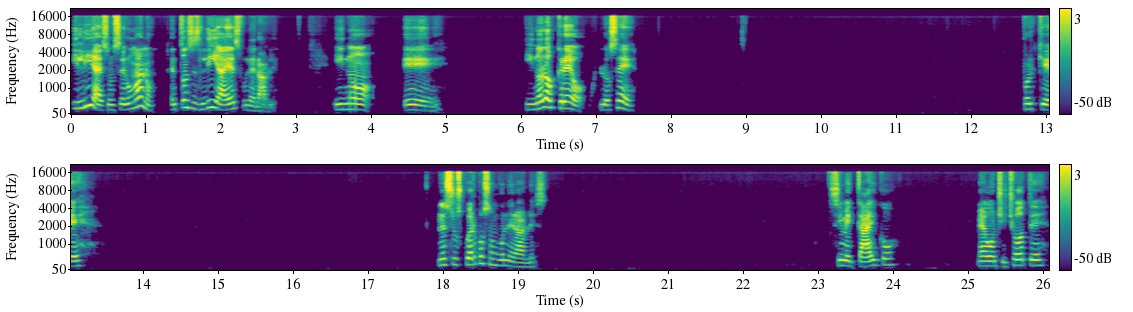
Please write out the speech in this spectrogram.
y Lía es un ser humano. Entonces Lía es vulnerable. Y no, eh, y no lo creo, lo sé. Porque nuestros cuerpos son vulnerables. Si me caigo, me hago un chichote,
